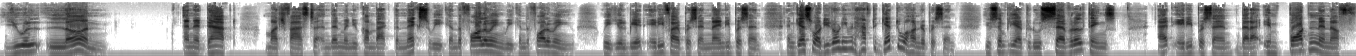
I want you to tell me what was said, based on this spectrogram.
You'll learn and adapt much faster. And then when you come back the next week and the following week and the following week, you'll be at 85%, 90%. And guess what? You don't even have to get to 100%. You simply have to do several things at 80% that are important enough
